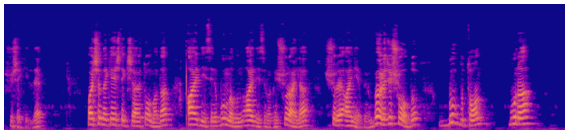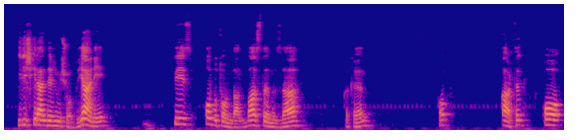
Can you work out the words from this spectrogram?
şu şekilde başındaki hashtag işareti olmadan ID'sini bununla bunun ID'si bakın şurayla şuraya aynı yapıyorum. Böylece şu oldu. Bu buton buna ilişkilendirilmiş oldu. Yani biz o butondan bastığımızda bakın hop artık o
